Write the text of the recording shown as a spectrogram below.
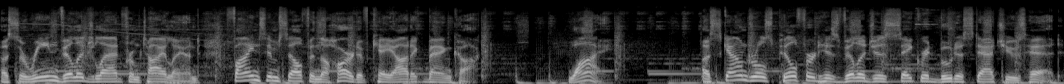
a serene village lad from Thailand, finds himself in the heart of chaotic Bangkok. Why? A scoundrel's pilfered his village's sacred Buddha statue's head.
